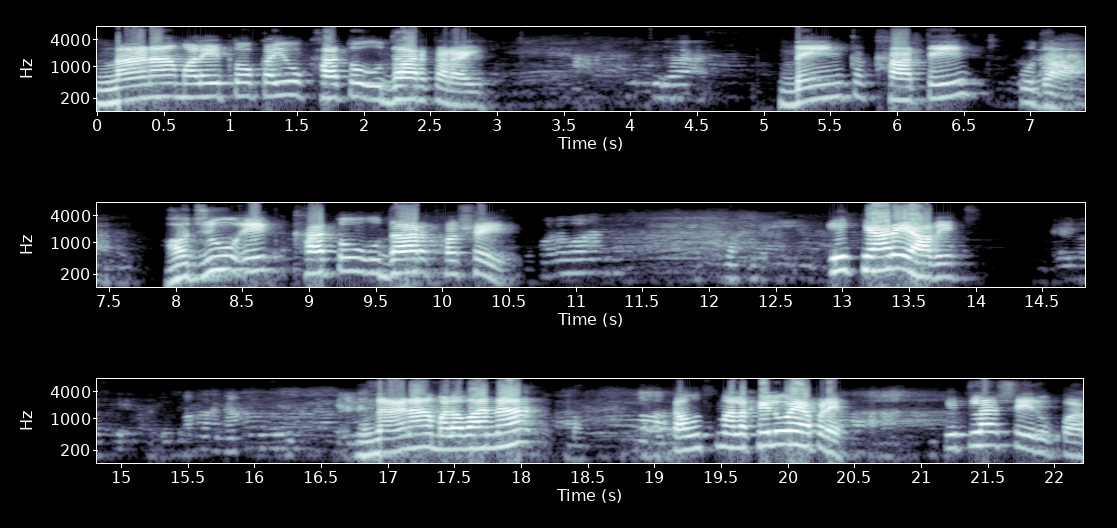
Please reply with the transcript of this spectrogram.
નાણાં મળે તો કયું ખાતું ઉધાર કરાય? બેંક ખાતે ઉધાર. હજુ એક ખાતું ઉધાર થશે. એ ક્યારે આવે? નાણાં મળવાના કૌંસમાં લખેલું હોય આપણે. કેટલા શેર ઉપર?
